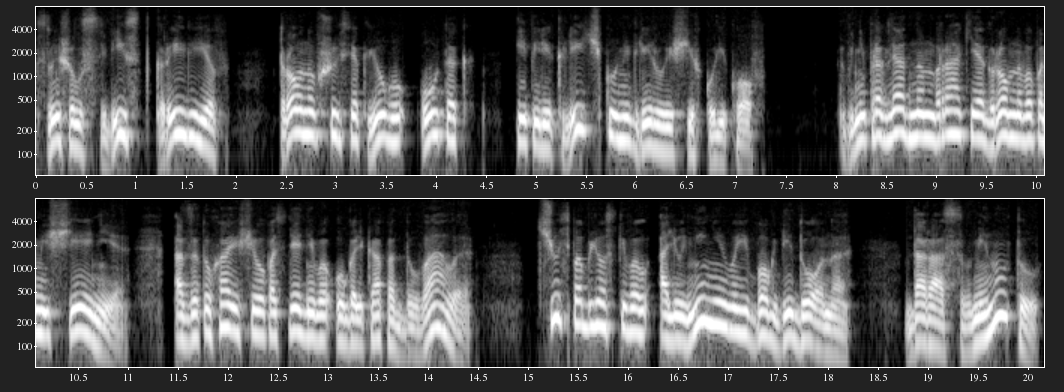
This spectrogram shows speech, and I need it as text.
слышал свист крыльев, тронувшихся к югу уток и перекличку мигрирующих куликов. В непроглядном мраке огромного помещения, от затухающего последнего уголька поддувало, чуть поблескивал алюминиевый бок бидона, да раз в минуту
